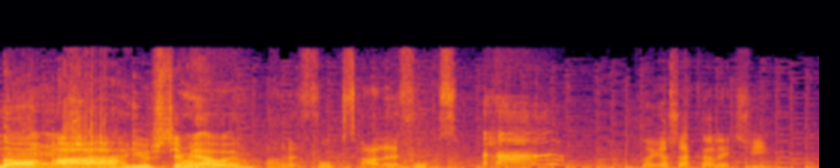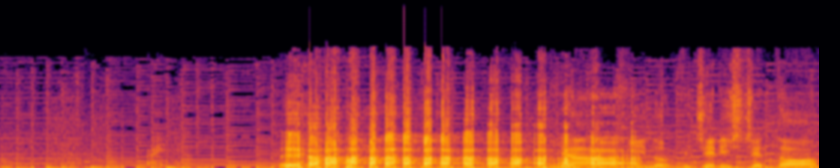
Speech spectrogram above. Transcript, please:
No, a już cię O, miałem. Ale fuks, ale fuks. No Joszaka leci. Fajnie. Jaki, no widzieliście to?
